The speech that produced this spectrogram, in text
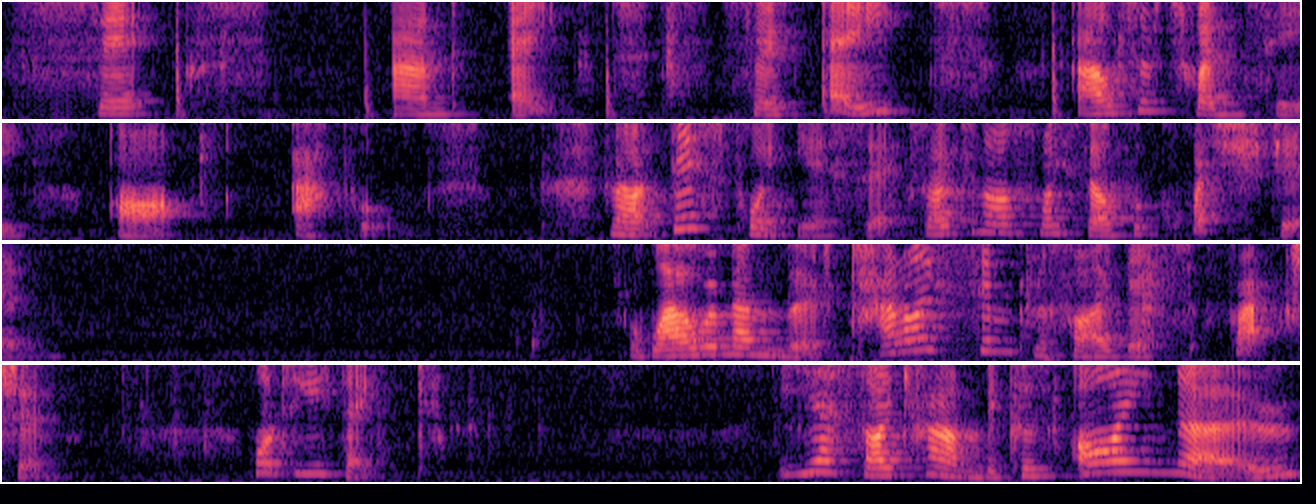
six, and eight. So eight out of 20 are apples. Now at this point, year six, I can ask myself a question well remembered. Can I simplify this fraction? What do you think? Yes, I can because I know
